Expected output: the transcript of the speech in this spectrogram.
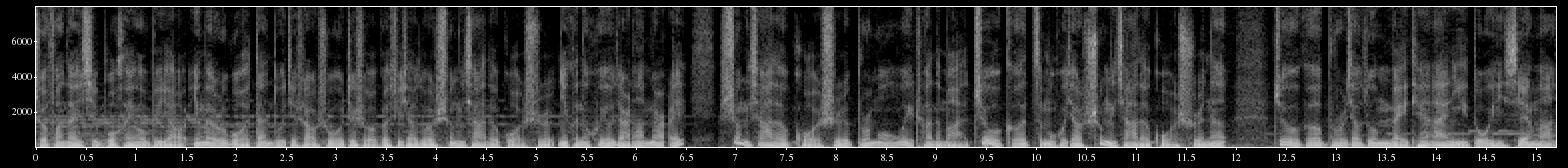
首放在一起播很有必要，因为如果单独介绍说这首歌曲叫做《盛夏的果实》，你可能会有点纳闷儿，哎，《盛夏的果实》不是莫文蔚唱的吗？这首歌怎么会叫《盛夏的果实》呢？这首歌不是叫做《每天爱你多一些》吗？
